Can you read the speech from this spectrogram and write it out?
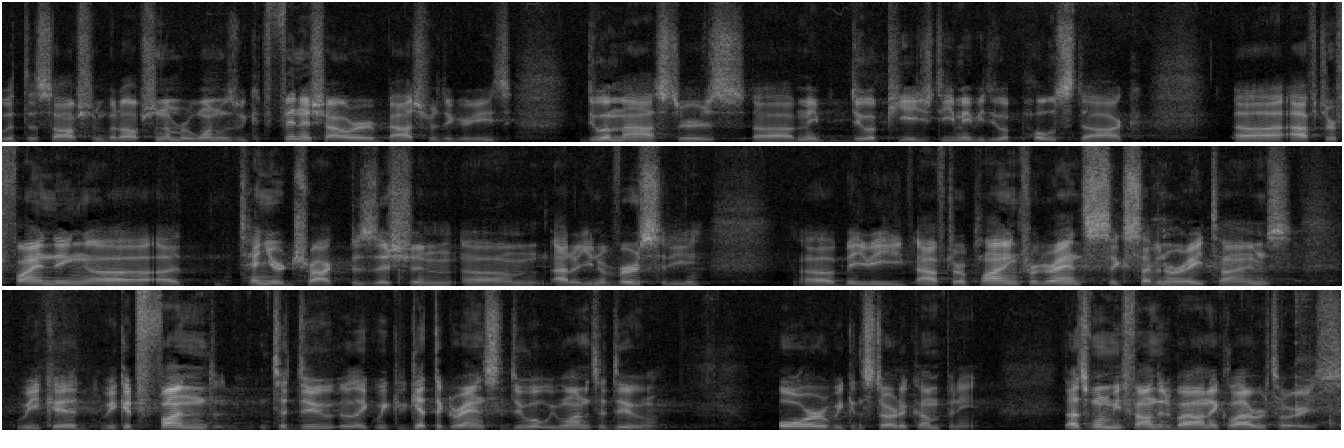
with this option, but option number one was we could finish our bachelor degrees do a master's, uh, maybe do a PhD, maybe do a postdoc. Uh, after finding a, a, tenured track position um, at a university, uh, maybe after applying for grants six, seven, or eight times, we could, we could fund to do, like we could get the grants to do what we wanted to do. Or we can start a company. That's when we founded Bionik Laboratories.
